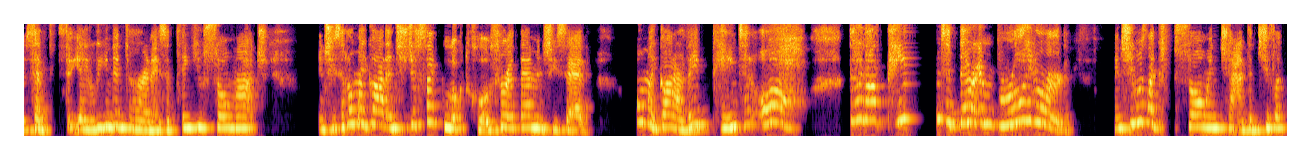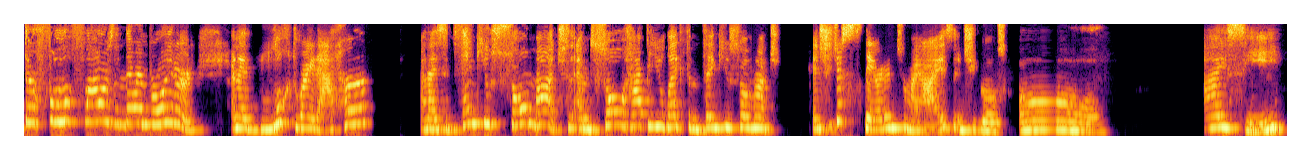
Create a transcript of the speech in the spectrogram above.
said i leaned into her and i said thank you so much. And she said oh my god and she just like looked closer at them and she said oh my god are they painted? Oh they're not painted they're embroidered and she was like so enchanted. She's like they're full of flowers and they're embroidered. And i looked right at her and i said thank you so much. I'm so happy you like them. Thank you so much. And she just stared into my eyes and she goes oh i see.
